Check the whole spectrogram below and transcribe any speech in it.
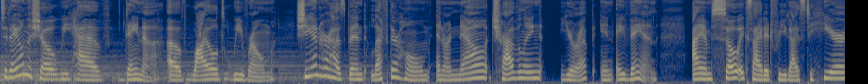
Today on the show, we have Dana of Wild We Roam. She and her husband left their home and are now traveling Europe in a van. I am so excited for you guys to hear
